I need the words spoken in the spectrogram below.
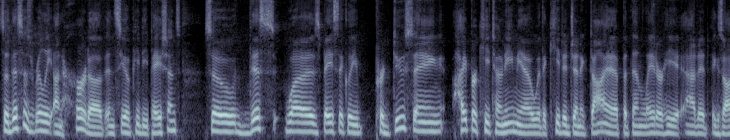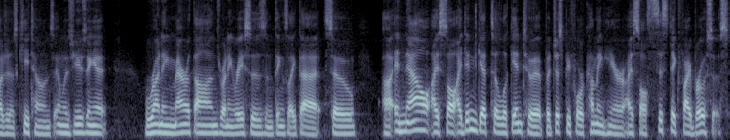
So this is really unheard of in COPD patients. So this was basically producing hyperketonemia with a ketogenic diet, but then later he added exogenous ketones and was using it running marathons, running races, and things like that. So, uh, and now I saw, I didn't get to look into it, but just before coming here, I saw cystic fibrosis.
